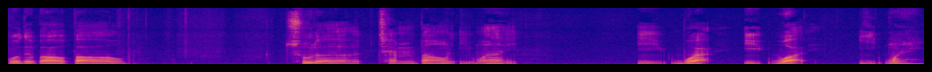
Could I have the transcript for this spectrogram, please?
我的包包除了钱包以外，以外，以外，以外，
